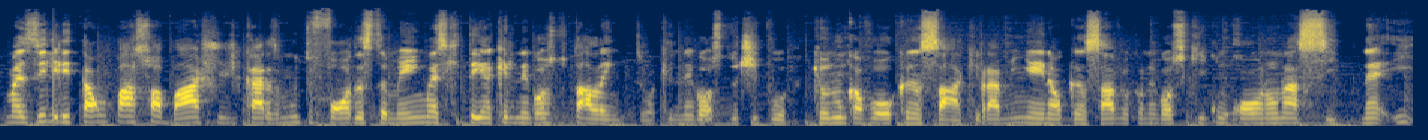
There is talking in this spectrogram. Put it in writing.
mas ele, ele tá um passo abaixo de caras muito fodas também, mas que tem aquele negócio do talento, aquele negócio do tipo, que eu nunca vou alcançar, que pra mim é inalcançável, que é um negócio que, com o qual eu não nasci, né? E,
